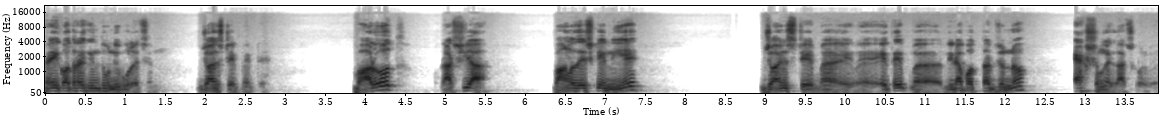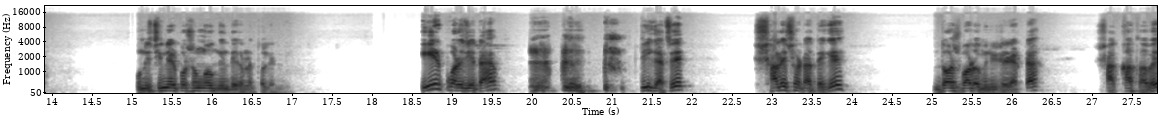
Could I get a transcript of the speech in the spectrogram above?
মানে এই কথাটা কিন্তু উনি বলেছেন জয়েন্ট স্টেটমেন্টে ভারত, রাশিয়া, বাংলাদেশকে নিয়ে জয়েন্ট স্টেট এতে নিরাপত্তার জন্য একসঙ্গে কাজ করবে। উনি চীনের প্রসঙ্গও কিন্তু এখানে তোলেননি। এরপরে যেটা, ঠিক আছে, সাড়ে ছটা থেকে দশ বারো মিনিটের একটা সাক্ষাৎ হবে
